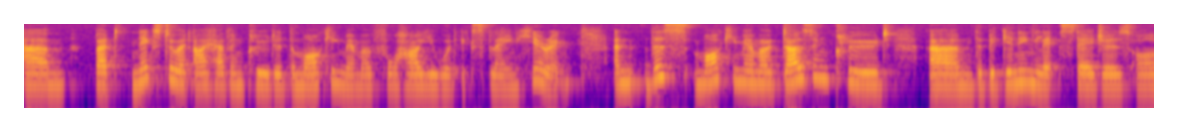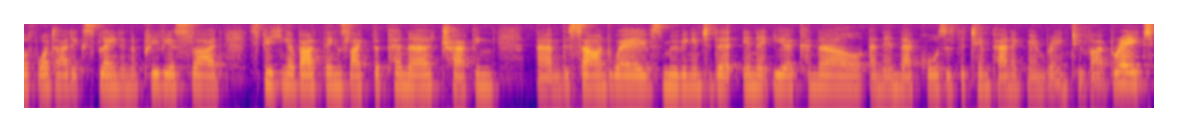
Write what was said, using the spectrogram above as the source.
Um, but next to it, I have included the marking memo for how you would explain hearing. And this marking memo does include um, the beginning stages of what I'd explained in the previous slide, speaking about things like the pinna trapping um, the sound waves, moving into the inner ear canal, and then that causes the tympanic membrane to vibrate.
